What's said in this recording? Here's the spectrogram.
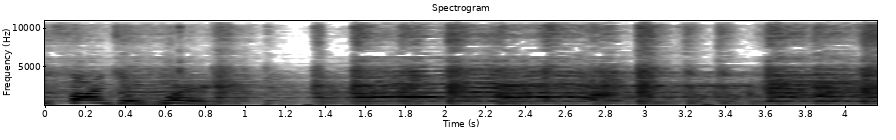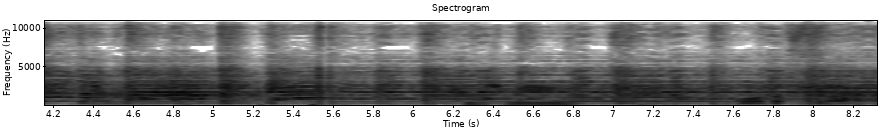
Jesse finds a way. Choose me or the flag.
